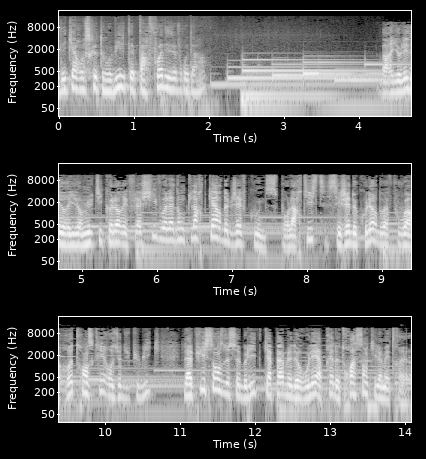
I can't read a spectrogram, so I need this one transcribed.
les carrosseries automobiles étaient parfois des œuvres d'art. Bariolé de rayures multicolores et flashy, voilà donc l'art car de Jeff Koons. Pour l'artiste, ces jets de couleurs doivent pouvoir retranscrire aux yeux du public la puissance de ce bolide capable de rouler à près de 300 km heure.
